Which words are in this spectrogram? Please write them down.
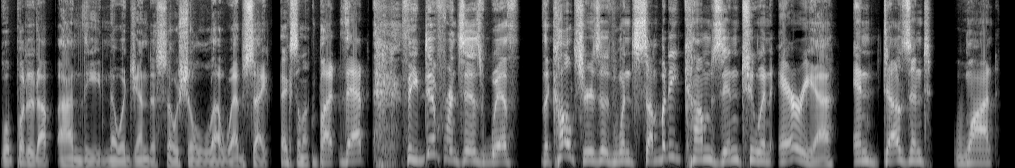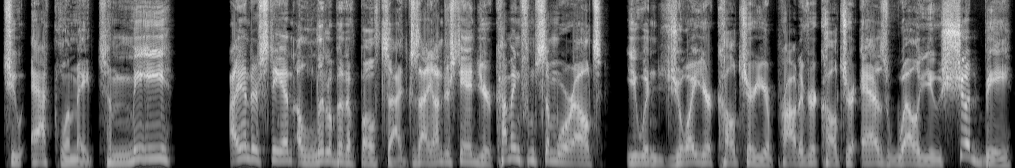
We'll put it up on the No Agenda Social uh, website. Excellent. But that the difference is with the cultures is when somebody comes into an area and doesn't want to acclimate. To me, I understand a little bit of both sides because I understand you're coming from somewhere else. You enjoy your culture. You're proud of your culture as well. You should be,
